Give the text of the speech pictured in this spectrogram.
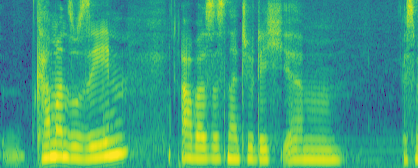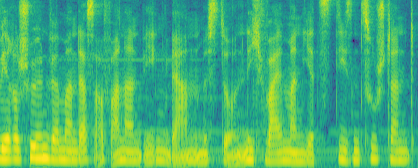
mhm. kann man so sehen, aber es ist natürlich, ähm, es wäre schön, wenn man das auf anderen Wegen lernen müsste und nicht, weil man jetzt diesen Zustand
